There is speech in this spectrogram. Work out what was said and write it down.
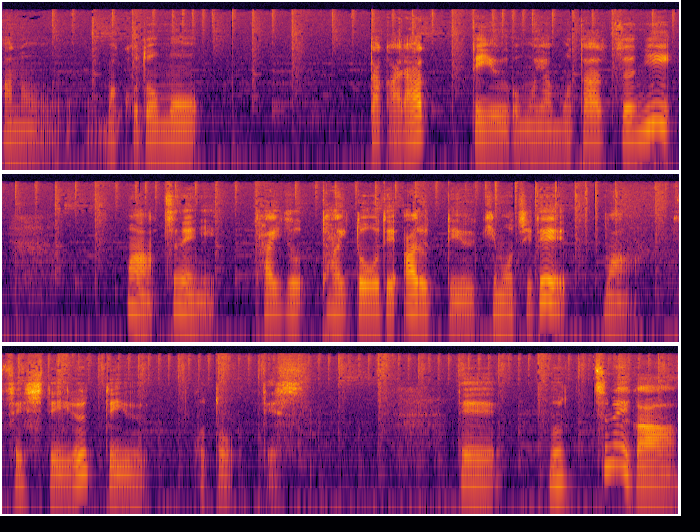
あの、まあ、子供だからっていう思いは持たずにまあ常に対対等であるっていう気持ちでまあ接しているっていうことです。で6つ目が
